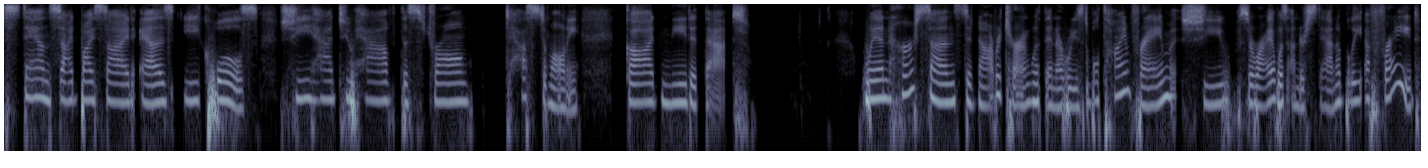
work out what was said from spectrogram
stand side by side as equals. She had to have the strong testimony. God needed that. When her sons did not return within a reasonable time frame, she Sariah was understandably afraid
